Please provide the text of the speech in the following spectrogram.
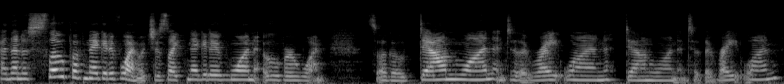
and then a slope of negative 1, which is like negative 1 over 1. So I'll go down 1 and to the right 1, down 1 and to the right 1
